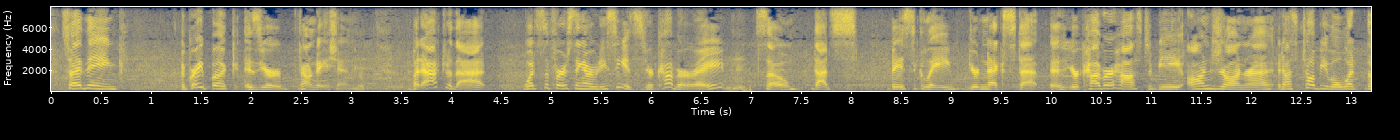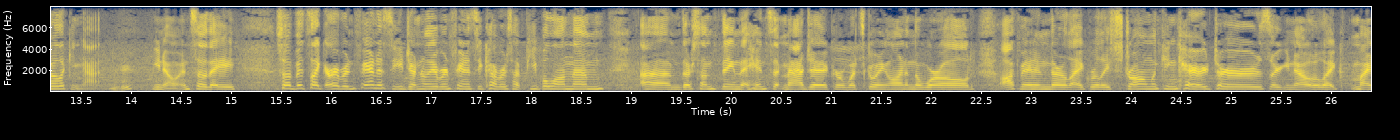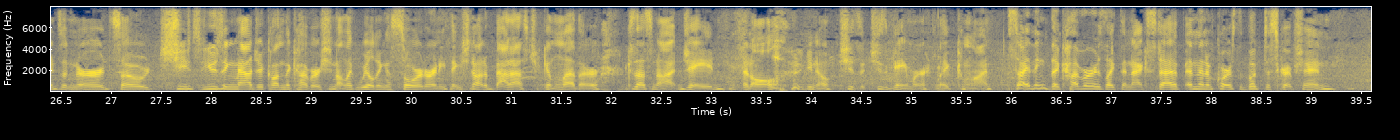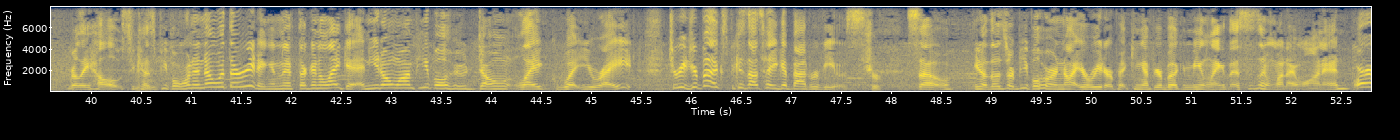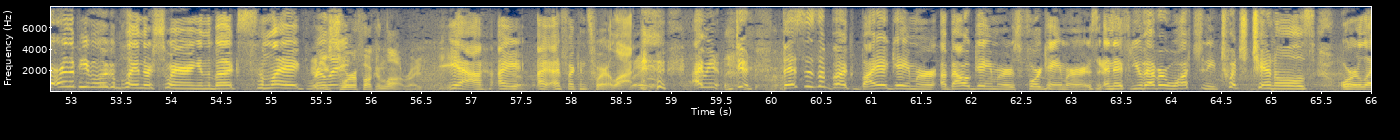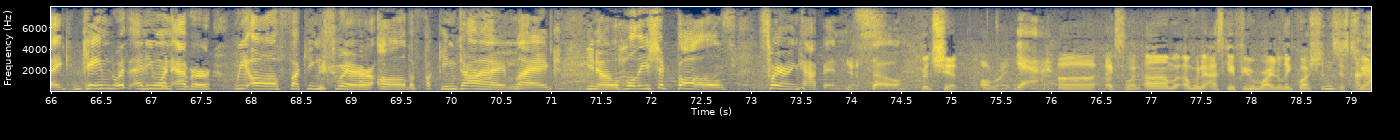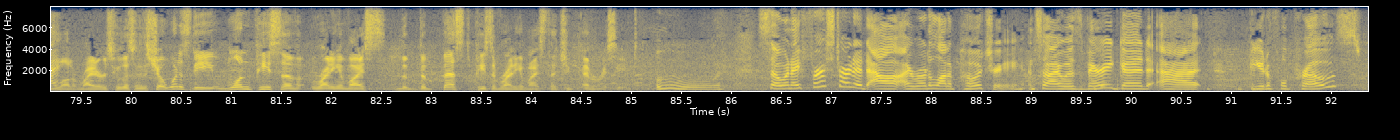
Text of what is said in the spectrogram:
So I think a great book is your foundation. But after that, what's the first thing everybody sees? It's your cover, right? So that's basically your next step. Uh, Your cover has to be on genre. It has to tell people what they're looking at. You know, and so they, so if it's like urban fantasy, generally urban fantasy covers have people on them. Um, there's something that hints at magic or what's going on in the world. Often they're like really strong looking characters, or you know, like mine's a nerd, so she's using magic on the cover. She's not like wielding a sword or anything. She's not a badass chicken leather because that's not Jade at all. you know, she's a, she's a gamer. Like, come on. So I think the cover is like the next step, and then of course the book description really helps because mm-hmm. people want to know what they're reading and if they're going to like it. And you don't want people who don't like what you write to read your books because that's how you get bad reviews. Sure. So, you know, those are people who are not your reader picking up your book and being like, this isn't what I wanted. Or, or the people who complain they're swearing in the books. I'm like, And really? you swear a fucking lot, right? Yeah, I, I, I fucking swear a lot. I mean, dude, this is a book by a gamer about gamers for gamers. And if you've ever watched any Twitch channels or like gamed with anyone ever, we all fucking swear all the fucking time. Like, you know, holy shit balls, swearing happens. So, Good shit. All right. Yeah. Uh, excellent. Um, I'm going to ask you a few writerly questions just because we have a lot of writers who listen to the show. What is the one piece of writing advice, the, the best piece of writing advice that you've ever received? Ooh. So when I first started out, I wrote a lot of poetry. And so I was very good at beautiful prose,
